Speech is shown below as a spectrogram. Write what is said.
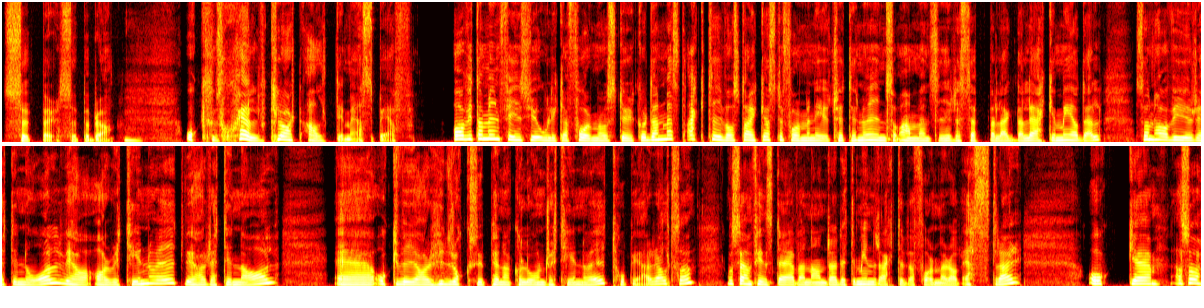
super, superbra. Mm. Och självklart alltid med SPF. A-vitamin finns ju i olika former och styrkor. Den mest aktiva och starkaste formen är ju tretinoin som används i receptbelagda läkemedel. Sen har vi ju retinol, vi har R-retinoate, vi har retinal. Eh, och vi har hydroxypenacolon retinoate, HPR alltså. Och sen finns det även andra lite mindre aktiva former av estrar. Och eh, alltså,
